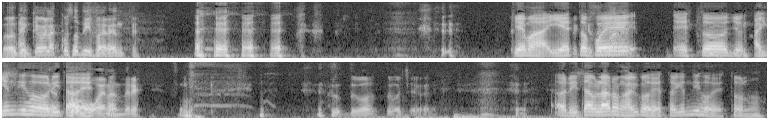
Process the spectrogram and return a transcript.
Pero tienen que ver las cosas diferentes. ¿Qué más? Y esto fue, esto, yo, alguien dijo ahorita de esto. bueno, Andrés. estuvo, estuvo chévere. Ahorita hablaron algo de esto, ¿alguien dijo de esto o no?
